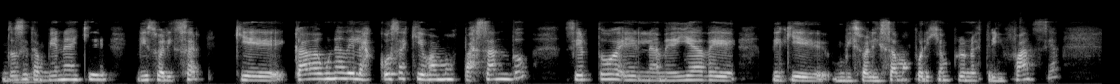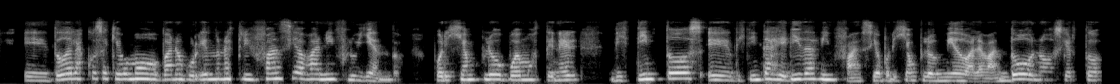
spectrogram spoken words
Entonces también hay que visualizar que cada una de las cosas que vamos pasando, ¿cierto? En la medida de, de que visualizamos, por ejemplo, nuestra infancia, eh, todas las cosas que vamos, van ocurriendo en nuestra infancia van influyendo. Por ejemplo, podemos tener distintos, eh, distintas heridas de infancia, por ejemplo, miedo al abandono, ¿cierto?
